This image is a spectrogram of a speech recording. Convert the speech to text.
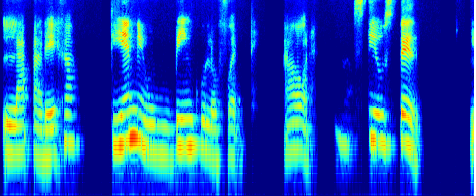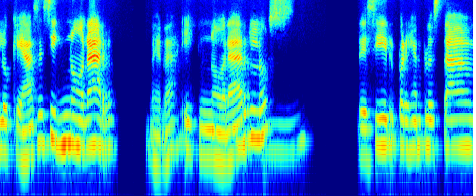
la pareja tiene un vínculo fuerte. Ahora, si usted lo que hace es ignorar, ¿verdad? Ignorarlos, decir, por ejemplo, está,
